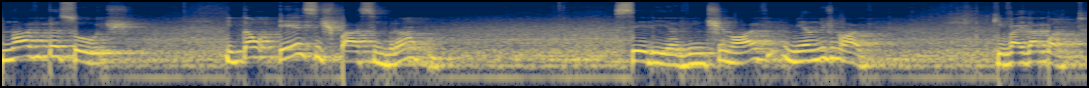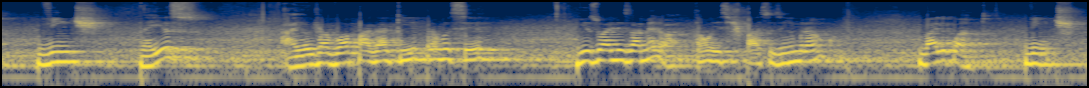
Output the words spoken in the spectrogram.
nove pessoas. Então, esse espaço em branco seria 29 menos 9, que vai dar quanto? 20, não é isso? Aí eu já vou apagar aqui para você visualizar melhor. Então, esse espaçozinho branco vale quanto? 20.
